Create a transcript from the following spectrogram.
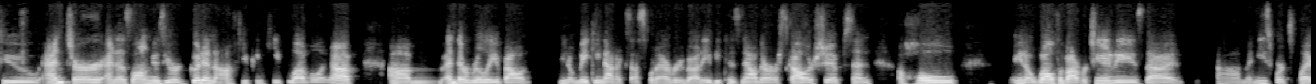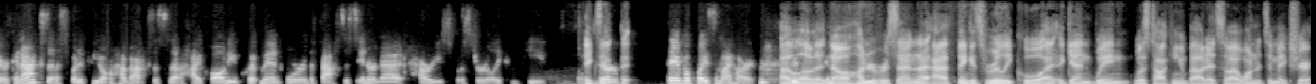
to enter, and as long as you're good enough, you can keep leveling up. Um, and they're really about you know making that accessible to everybody because now there are scholarships and a whole you know wealth of opportunities that um, an esports player can access. But if you don't have access to that high quality equipment or the fastest internet, how are you supposed to really compete? Exactly. They have a place in my heart. I love it. yeah. No, 100%. And I, I, think it's really cool. I, again, Wayne was talking about it, so I wanted to make sure.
